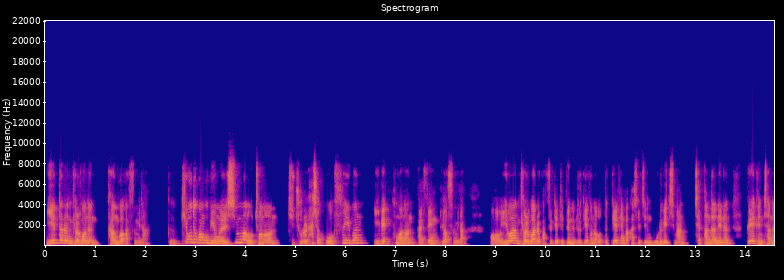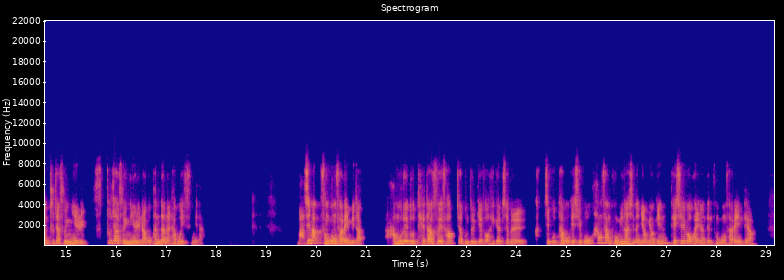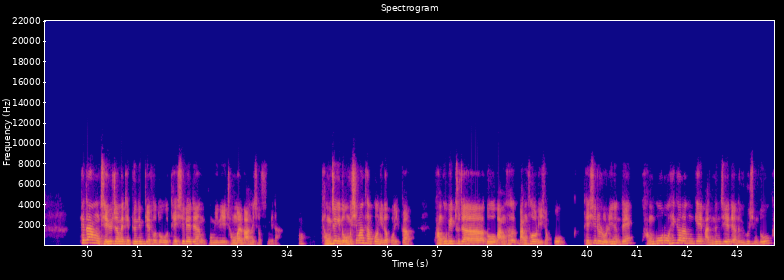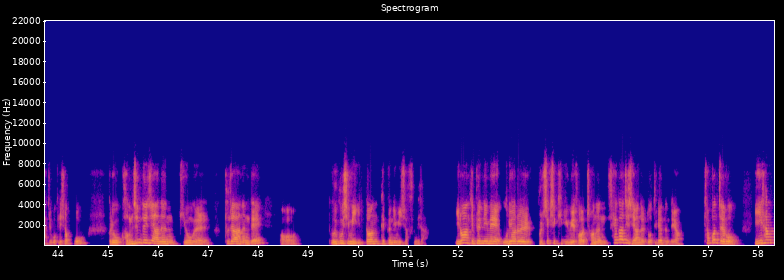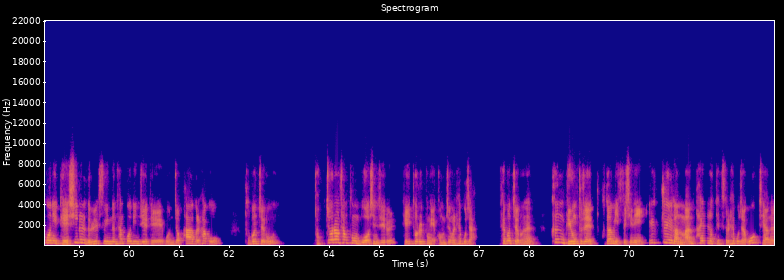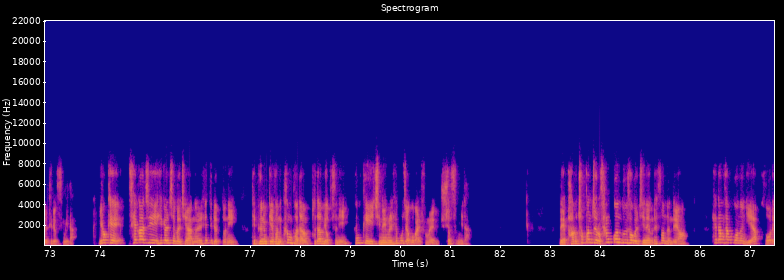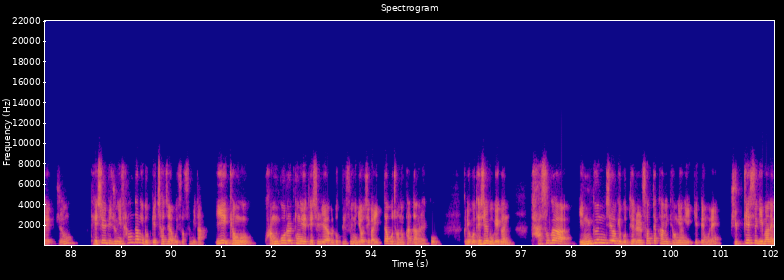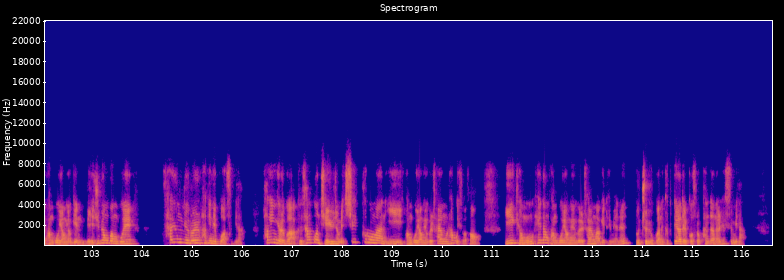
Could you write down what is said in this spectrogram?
이에 따른 결과는 다음과 같습니다. 그 키워드 광고 비용을 10만 5천 원 지출을 하셨고 수입은 209만 원 발생되었습니다. 어, 이러한 결과를 봤을 때 대표님들께서는 어떻게 생각하실지는 모르겠지만 제 판단에는 꽤 괜찮은 투자 수익률, 투자 수익률이라고 판단을 하고 있습니다. 마지막 성공 사례입니다. 아무래도 대다수의 사업자분들께서 해결책을 갖지 못하고 계시고 항상 고민하시는 영역인 대실과 관련된 성공 사례인데요. 해당 제휴점의 대표님께서도 대실에 대한 고민이 정말 많으셨습니다. 어, 경쟁이 너무 심한 상권이다 보니까 광고비 투자도 망설, 망설이셨고 대실을 올리는데 광고로 해결하는 게 맞는지에 대한 의구심도 가지고 계셨고 그리고 검증되지 않은 비용을 투자하는데 어, 의구심이 있던 대표님이셨습니다. 이러한 대표님의 우려를 불식시키기 위해서 저는 세 가지 제안을 또 드렸는데요. 첫 번째로 이 상권이 대시를 늘릴 수 있는 상권인지에 대해 먼저 파악을 하고 두 번째로 적절한 상품은 무엇인지를 데이터를 통해 검증을 해보자. 세 번째로는 큰 비용 투자에 부담이 있으시니 일주일간만 파일럿 테스트를 해보자고 제안을 드렸습니다. 이렇게 세 가지 해결책을 제안을 해드렸더니 대표님께서는 큰 부담, 부담이 없으니 흔쾌히 진행을 해보자고 말씀을 주셨습니다. 네, 바로 첫 번째로 상권 분석을 진행을 했었는데요. 해당 상권은 예약 거래액 중 대실 비중이 상당히 높게 차지하고 있었습니다. 이 경우 광고를 통해 대실 예약을 높일 수 있는 여지가 있다고 저는 판단을 했고 그리고 대실 고객은 다수가 인근 지역의 모텔을 선택하는 경향이 있기 때문에 GPS 기반의 광고 영역인 내 주변 광고의 사용률을 확인해 보았습니다. 확인 결과 그 상권 제휴점의 7%만 이 광고 영역을 사용을 하고 있어서 이 경우 해당 광고 영역을 사용하게 되면은 노출 효과는 극대화될 것으로 판단을 했습니다.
